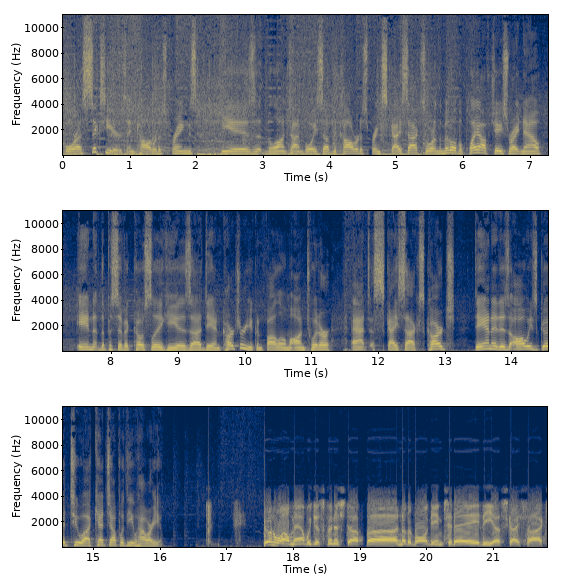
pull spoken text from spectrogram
for uh, six years in Colorado Springs. He is the longtime voice of the Colorado Springs Sky Sox, who are in the middle of a playoff chase right now in the Pacific Coast League. He is uh, Dan Karcher. You can follow him on Twitter at Sky Sox Karch. Dan, it is always good to uh, catch up with you. How are you? Doing well, Matt. We just finished up uh, another ball game today. The uh, Sky Sox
